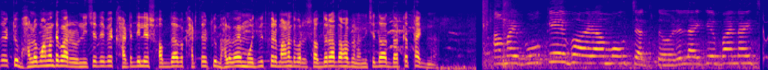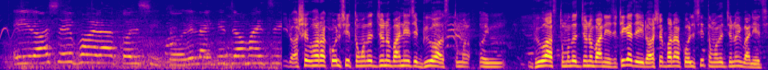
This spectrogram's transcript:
তো একটু ভালো বানাতে পারো নিচে দেবে খাটে দিলে শব্দ হবে খাটে একটু ভালোভাবে মজবুত করে বানাতে পারো শব্দটা তো হবে না নিচে দেওয়ার দরকার থাকবে না। আমার বুকে ভরা মৌচাক তোর লাগে বানাইছে। এই রসে ভরা কলসি তোর লাগে জমাইছে। এই রসে ভরা কলসি তোমাদের জন্য বানিয়েছে ভিউয়ার্স তোমার ওই ভিউয়ার্স তোমাদের জন্য বানিয়েছে ঠিক আছে? এই রসে ভরা কলসি তোমাদের জন্যই বানিয়েছে।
